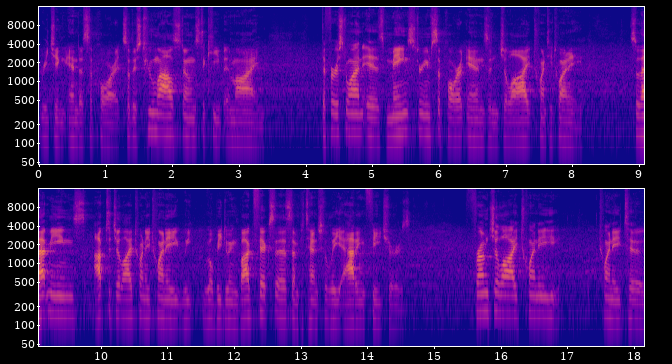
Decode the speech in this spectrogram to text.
reaching end of support. So there's two milestones to keep in mind. The first one is mainstream support ends in July 2020. So that means up to July 2020, we will be doing bug fixes and potentially adding features. From July 2020 to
